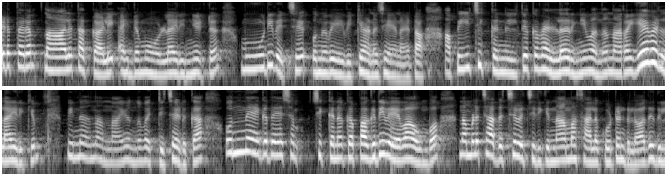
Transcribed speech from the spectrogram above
ഇടത്തരം നാല് തക്കാളി അതിന്റെ മുകളിൽ അരിഞ്ഞിട്ട് മൂടി വെച്ച് ഒന്ന് വേവിക്കുകയാണ് ചെയ്യണം കേട്ടോ അപ്പോൾ ഈ ചിക്കനിലത്തെയൊക്കെ വെള്ളം ഇറങ്ങി വന്ന് നിറയെ വെള്ളമായിരിക്കും പിന്നെ അത് നന്നായി ഒന്ന് വറ്റിച്ചെടുക്കുക ഒന്ന് ഏകദേശം ചിക്കനൊക്കെ പകുതി വേവാകുമ്പോൾ നമ്മൾ ചതച്ച് വെച്ചിരിക്കുന്ന ആ മസാലക്കൂട്ടുണ്ടല്ലോ അത് ഇതിൽ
